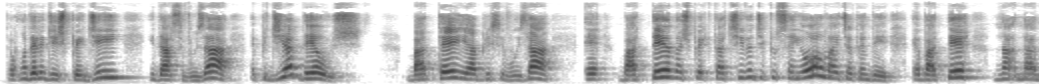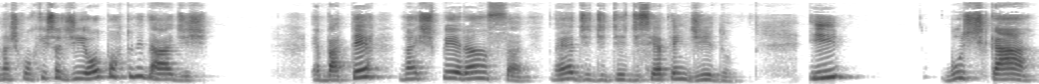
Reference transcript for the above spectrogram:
Então, quando ele diz pedir e dar-se-vos-á, é pedir a Deus. Bater e abrir-se-vos-á é bater na expectativa de que o Senhor vai te atender. É bater na, na, nas conquistas de oportunidades. É bater na esperança né, de, de, de ser atendido. E buscar,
